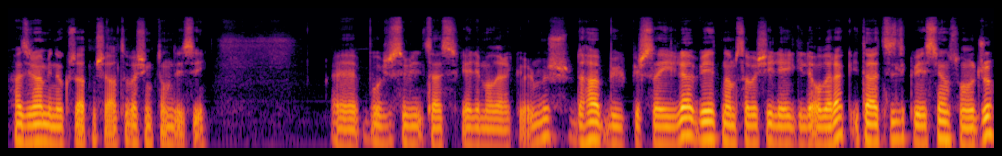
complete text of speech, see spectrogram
Haziran 1966 Washington DC. E, bu sivil itaatsizlik eylemi olarak görülmüş. Daha büyük bir sayıyla Vietnam Savaşı ile ilgili olarak itaatsizlik ve isyan sonucu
